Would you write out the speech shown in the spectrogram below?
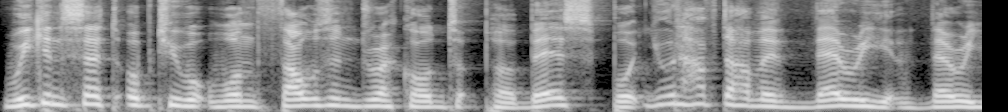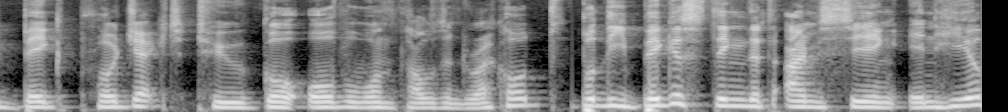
We can set up to 1000 records per base, but you would have to have a very, very big project to go over 1000 records. But the biggest thing that I'm seeing in here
